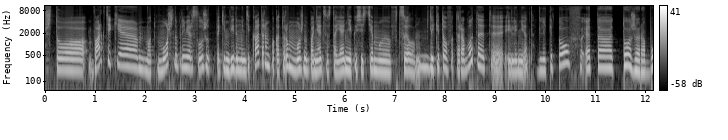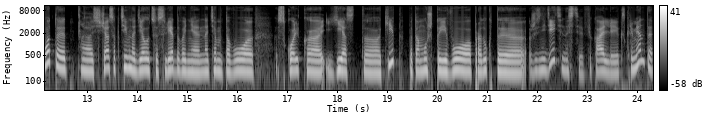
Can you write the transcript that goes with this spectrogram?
что в Арктике вот морж, например, служит таким видом индикатором, по которому можно понять состояние экосистемы в целом. Для китов это работает э, или нет? Для китов это тоже работает. А, сейчас активно делаются исследования на тему того, сколько ест э, кит, потому что его продукты жизнедеятельности, фекалии, экскременты,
